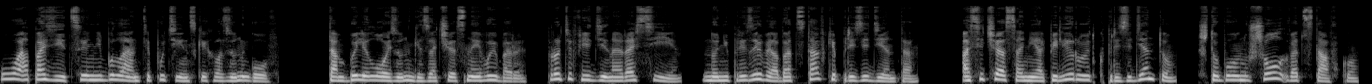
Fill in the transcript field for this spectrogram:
у оппозиции не было антипутинских лозунгов. Там были лозунги за честные выборы, против Единой России, но не призывы об отставке президента. А сейчас они апеллируют к президенту, чтобы он ушел в отставку.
